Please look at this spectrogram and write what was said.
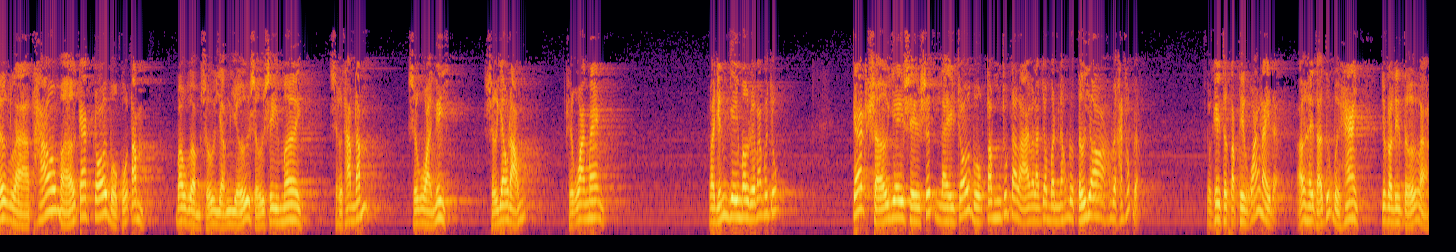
tức là tháo mở các trói buộc của tâm, bao gồm sự giận dữ, sự si mê, sự tham đắm, sự hoài nghi, sự dao động, sự hoang mang. Và những dây mơ rễ bán của chúng các sợi dây xì xích này trói buộc tâm chúng ta lại và làm cho mình không được tự do, không được hạnh phúc được. Rồi khi thực tập thiền quán này đó, ở hơi thở thứ 12 chúng ta liên tưởng là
